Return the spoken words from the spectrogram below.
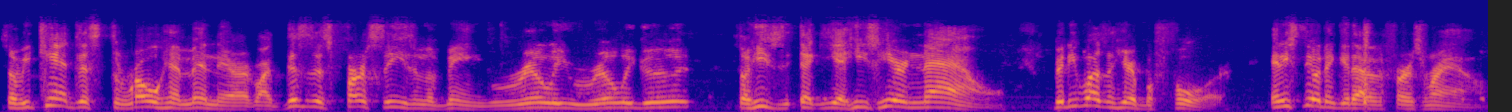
So we can't just throw him in there. Like this is his first season of being really, really good. So he's like, yeah, he's here now, but he wasn't here before, and he still didn't get out of the first round.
